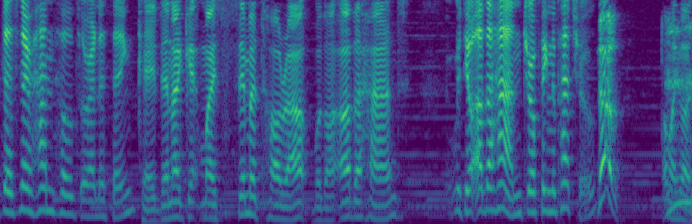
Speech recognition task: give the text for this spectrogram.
there's no handholds or anything. Okay, then I get my scimitar out with my other hand. With your other hand dropping the petrel. No! Oh my god.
